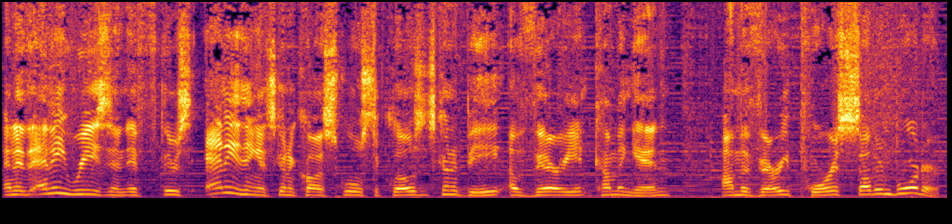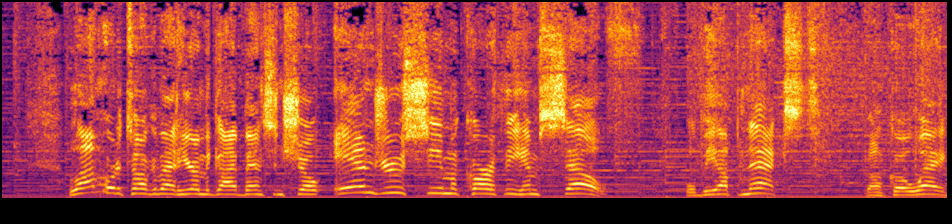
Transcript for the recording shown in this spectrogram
And if any reason, if there's anything that's going to cause schools to close, it's going to be a variant coming in on the very porous southern border. A lot more to talk about here on The Guy Benson Show. Andrew C. McCarthy himself will be up next. Don't go away.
